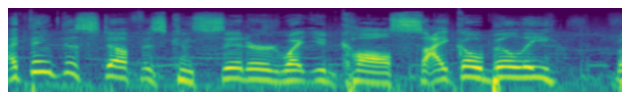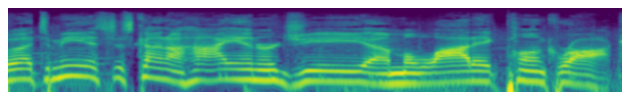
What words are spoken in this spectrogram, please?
I think this stuff is considered what you'd call psychobilly, but to me it's just kind of high energy, uh, melodic punk rock.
